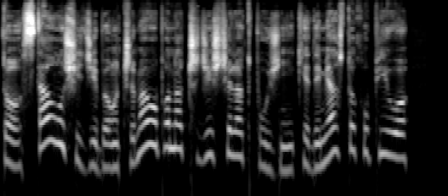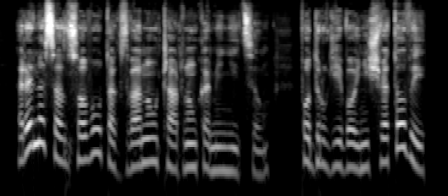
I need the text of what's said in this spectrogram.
to stałą siedzibę otrzymało ponad 30 lat później, kiedy miasto kupiło renesansową tzw. czarną kamienicę. Po II wojnie światowej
